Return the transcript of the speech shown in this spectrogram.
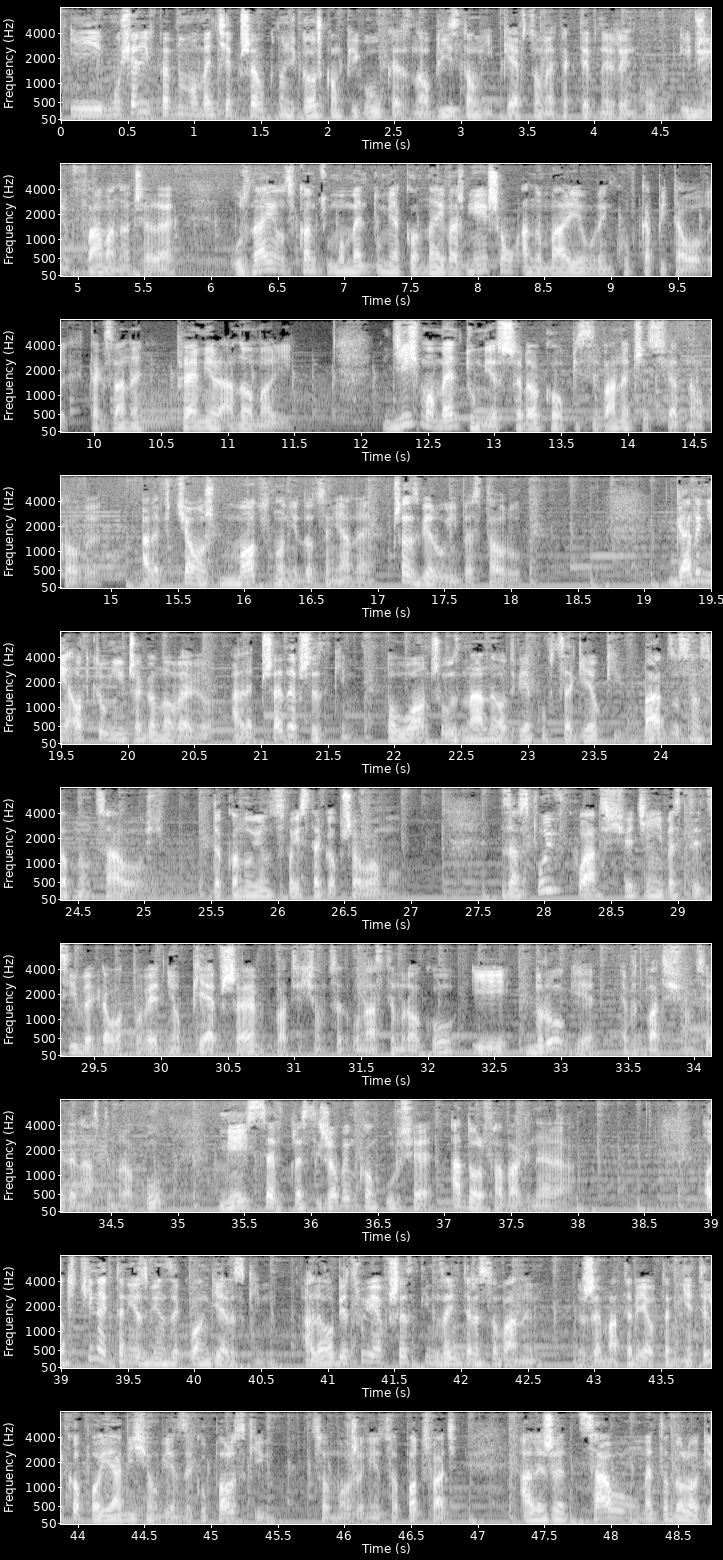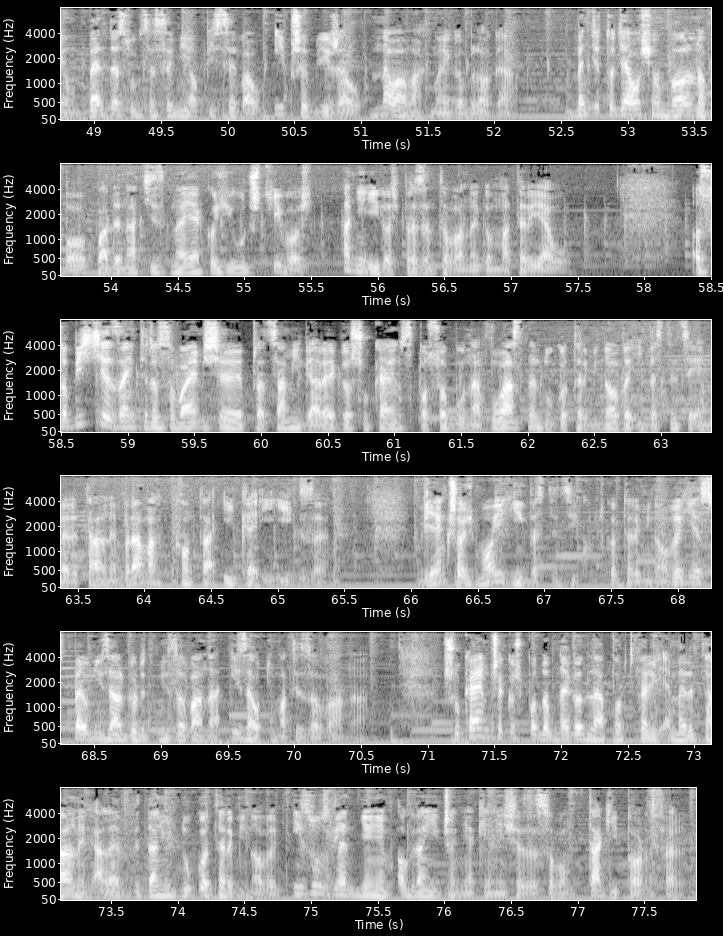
I musieli w pewnym momencie przełknąć gorzką pigułkę z noblistą i piewcą efektywnych rynków Eugene Fama na czele, uznając w końcu momentum jako najważniejszą anomalię rynków kapitałowych, tzw. Tak premier anomaly, Dziś momentum jest szeroko opisywane przez świat naukowy, ale wciąż mocno niedoceniane przez wielu inwestorów. Gary nie odkrył niczego nowego, ale przede wszystkim połączył znane od wieków cegiełki w bardzo sensowną całość, dokonując swoistego przełomu. Za swój wkład w świecie inwestycji wygrał odpowiednio pierwsze w 2012 roku i drugie w 2011 roku miejsce w prestiżowym konkursie Adolfa Wagnera. Odcinek ten jest w języku angielskim, ale obiecuję wszystkim zainteresowanym, że materiał ten nie tylko pojawi się w języku polskim, co może nieco potrwać, ale że całą metodologię będę sukcesywnie opisywał i przybliżał na łamach mojego bloga. Będzie to działo się wolno, bo kładę nacisk na jakość i uczciwość, a nie ilość prezentowanego materiału. Osobiście zainteresowałem się pracami Garego, szukając sposobu na własne długoterminowe inwestycje emerytalne w ramach konta IKE i IGZE. Większość moich inwestycji krótkoterminowych jest w pełni zalgorytmizowana i zautomatyzowana. Szukałem czegoś podobnego dla portfeli emerytalnych, ale w wydaniu długoterminowym i z uwzględnieniem ograniczeń, jakie niesie ze sobą taki portfel.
